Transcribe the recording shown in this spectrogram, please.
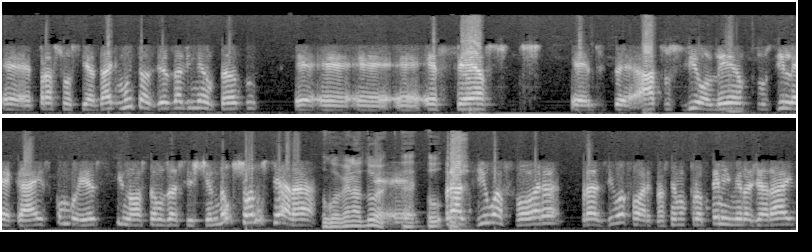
é, é, para a sociedade, muitas vezes alimentando é, é, é, atos violentos, ilegais, como esse que nós estamos assistindo, não só no Ceará. O governador. O, Brasil afora, Brasil afora. Nós temos um problema em Minas Gerais,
